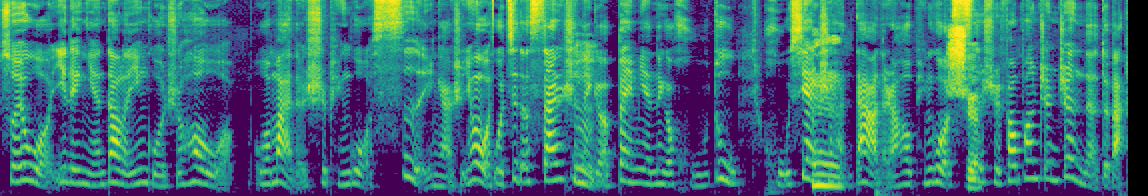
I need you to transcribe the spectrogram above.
所以我一零年到了英国之后，我。我买的是苹果四，应该是因为我我记得三是那个背面那个弧度弧线是很大的，然后苹果四是方方正正的，对吧？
